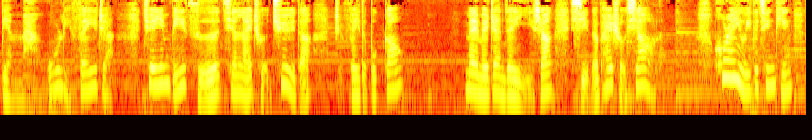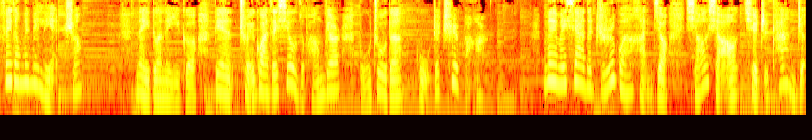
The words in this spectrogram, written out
便满屋里飞着，却因彼此牵来扯去的，只飞得不高。妹妹站在椅上，喜得拍手笑了。忽然有一个蜻蜓飞到妹妹脸上，那端的一个便垂挂在袖子旁边，不住地鼓着翅膀。妹妹吓得只管喊叫，小小却只看着，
